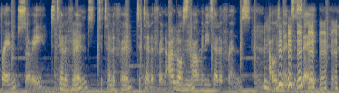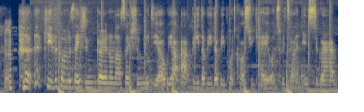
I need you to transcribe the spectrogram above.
friend. Sorry, to tell mm-hmm. a friend, to tell a mm-hmm. friend, to tell a friend. I lost mm-hmm. how many tell a friends I was meant to say. Keep the conversation going on our social media. We are at BWW Podcast UK on Twitter Twitter and Instagram.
